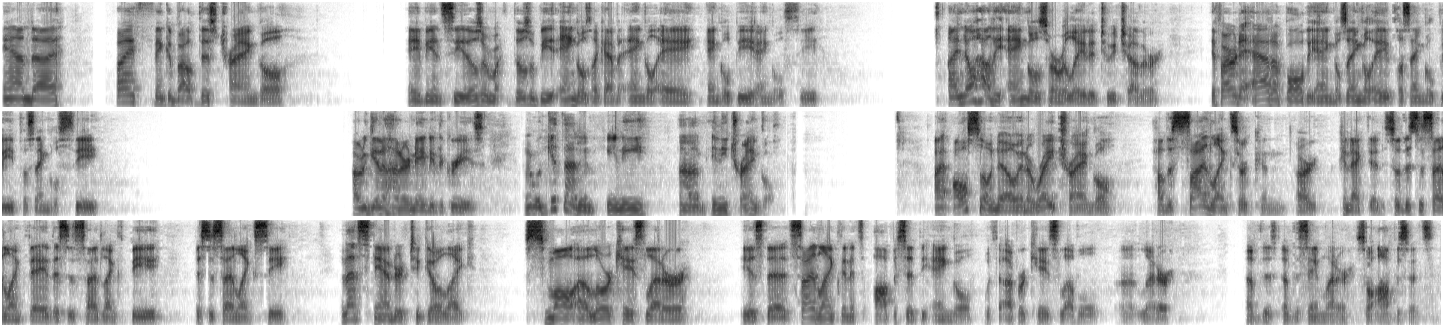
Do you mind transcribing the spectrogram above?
And uh, if I think about this triangle, A, B, and C, those are my, those would be angles like I have angle A, angle B, angle C. I know how the angles are related to each other. If I were to add up all the angles, angle A plus angle B plus angle C, I would get 180 degrees. And I would get that in any, um, any triangle. I also know in a right triangle how the side lengths are con are connected. So this is side length A, this is side length B, this is side length C. And that's standard to go like small, a lowercase letter is the side length and it's opposite the angle with the uppercase level uh, letter of this of the same letter, so opposites.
